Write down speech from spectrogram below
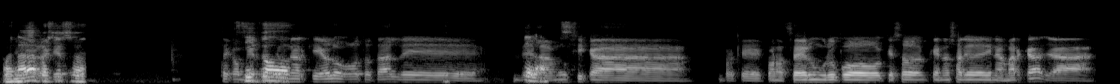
Pues nada, pues eso. Te conviertes Sigo- en un arqueólogo total de, de De la la- música, porque conocer un grupo que, so- que no salió de Dinamarca ya,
